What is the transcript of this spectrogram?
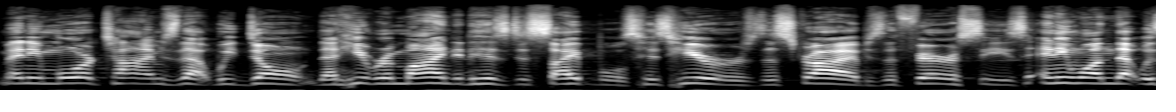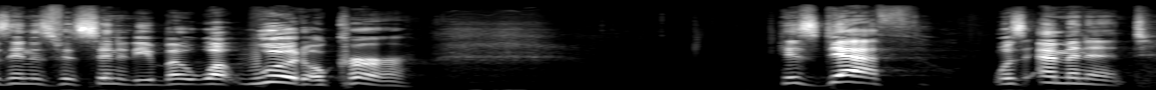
many more times that we don't. That he reminded his disciples, his hearers, the scribes, the Pharisees, anyone that was in his vicinity about what would occur. His death was imminent.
